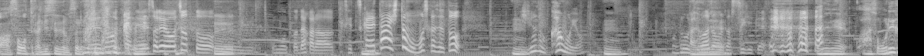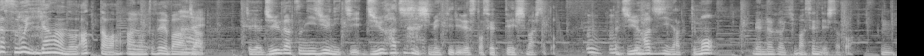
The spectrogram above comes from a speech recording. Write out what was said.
ああそうって感じですねでもそれはね、なんかねそれをちょっと、ううんん思った。だからせっつかれたい人ももしかするとうん。いるのかもよ。うん。わざわざ過ぎて。あそう俺がすごい嫌なのあったわ。あのうん例えば、はい。じゃあじゃあ10月20日18時締め切りですと設定しましたと、うんうんうん18時になっても連絡が来ませんでしたと、うん。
